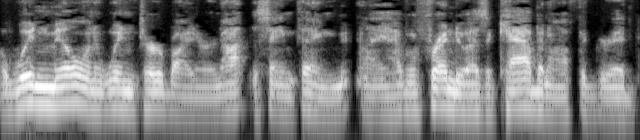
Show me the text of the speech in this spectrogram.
a windmill and a wind turbine are not the same thing. I have a friend who has a cabin off the grid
